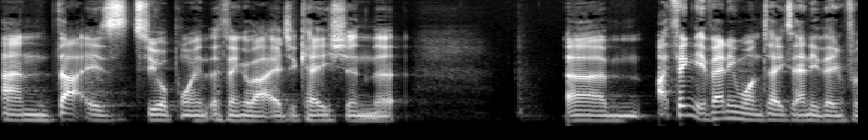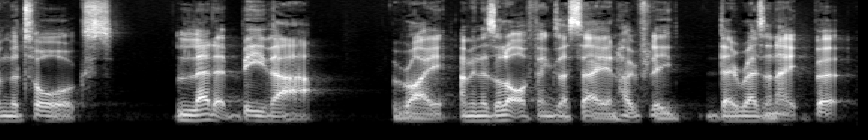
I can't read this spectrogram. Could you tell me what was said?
and that is to your point the thing about education that um, I think if anyone takes anything from the talks, let it be that, right? I mean, there's a lot of things I say, and hopefully they resonate, but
